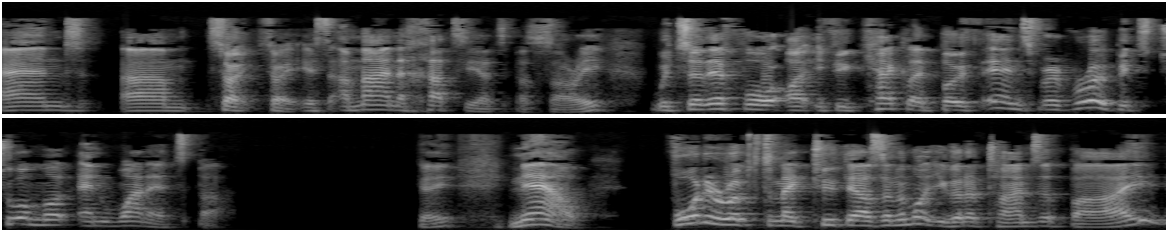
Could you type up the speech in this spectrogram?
and um sorry sorry it's amma and a chatzi etzba sorry which so therefore uh, if you calculate both ends for every rope it's two amot and one etzba Okay. Now, 40 ropes to make 2,000 amot, you've got to times it by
